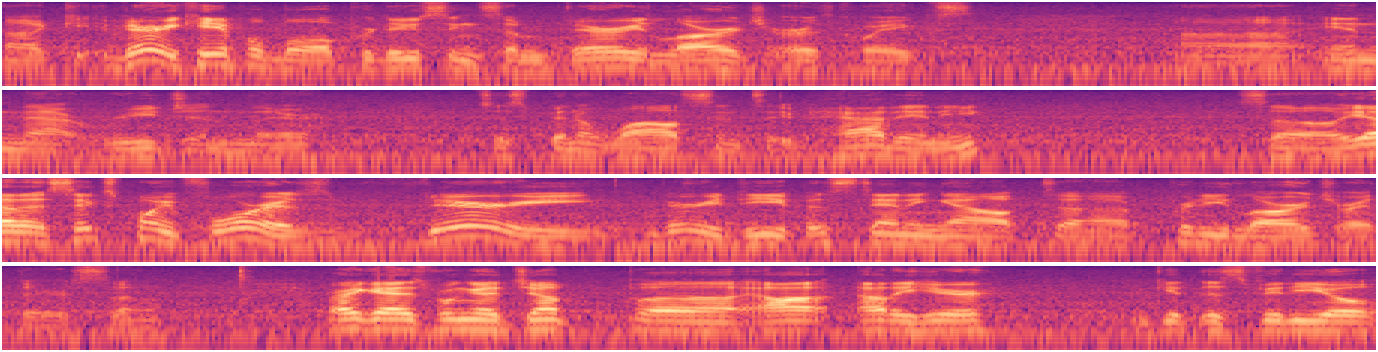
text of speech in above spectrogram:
uh, very capable of producing some very large earthquakes uh, in that region there. Just been a while since they've had any. So yeah that 6.4 is very very deep. It's standing out uh, pretty large right there. So all right guys we're gonna jump uh, out, out of here and get this video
